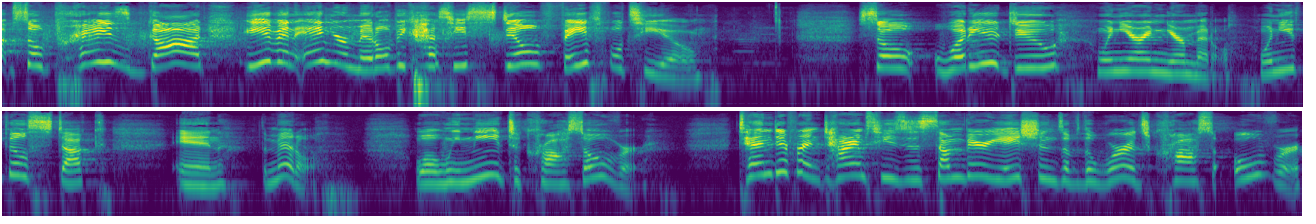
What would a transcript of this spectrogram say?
up. So praise God even in your middle because He's still faithful to you. So, what do you do when you're in your middle? When you feel stuck in the middle? Well, we need to cross over. 10 different times he uses some variations of the words cross over.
